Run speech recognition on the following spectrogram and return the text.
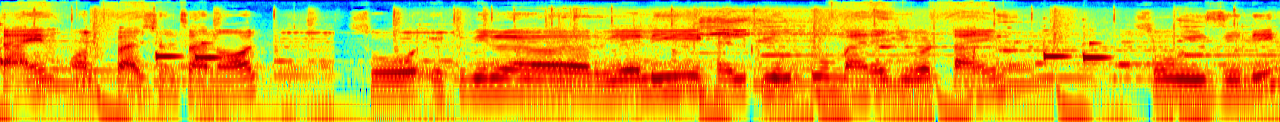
time on fashions and all. So it will uh, really help you to manage your time so easily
